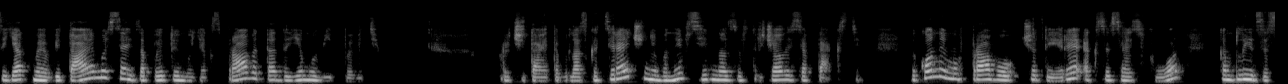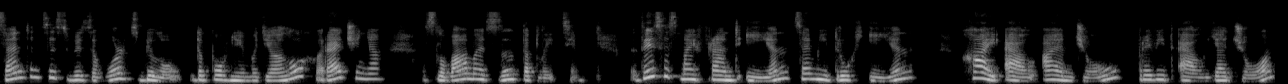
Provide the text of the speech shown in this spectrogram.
як ми вітаємося і запитуємо, як справи, та даємо відповідь. Прочитайте, будь ласка, ці речення, вони всі в нас зустрічалися в тексті. Виконуємо вправу 4, exercise 4. Complete the sentences with the words below. Доповнюємо діалог, речення словами з таблиці. This is my friend Ian. Це мій друг Ієн. Hi, Al, I am Joe. Привіт, Al, я Джо.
